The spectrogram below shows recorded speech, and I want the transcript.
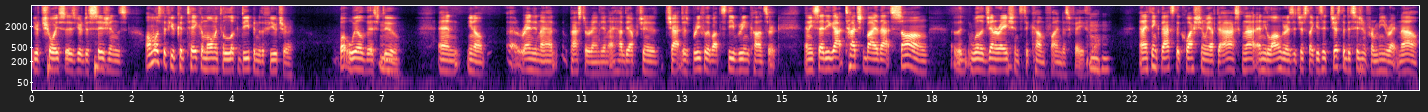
your choices, your decisions, almost if you could take a moment to look deep into the future. What will this do? And, you know, uh, Randy and I had, Pastor Randy and I had the opportunity to chat just briefly about the Steve Green concert. And he said he got touched by that song, Will the Generations to Come Find Us Faithful? And I think that's the question we have to ask. Not any longer is it just like, is it just a decision for me right now?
